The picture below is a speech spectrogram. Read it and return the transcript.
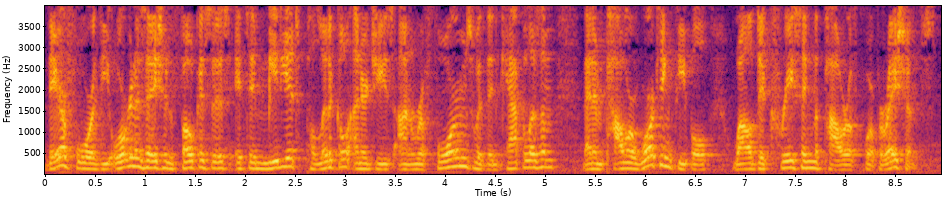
Therefore, the organization focuses its immediate political energies on reforms within capitalism that empower working people while decreasing the power of corporations.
